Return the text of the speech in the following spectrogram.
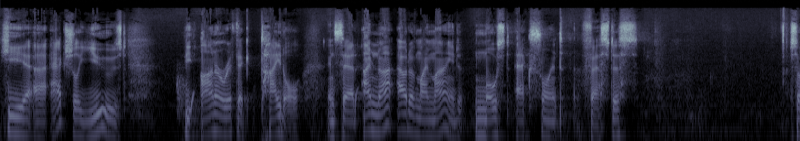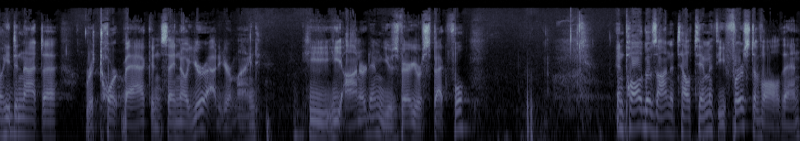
He uh, actually used the honorific title and said, I'm not out of my mind, most excellent Festus. So he did not uh, retort back and say, No, you're out of your mind. He, he honored him, he was very respectful. And Paul goes on to tell Timothy, first of all, then,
